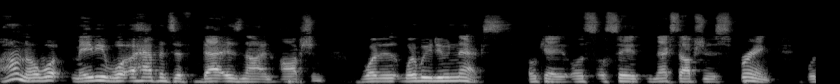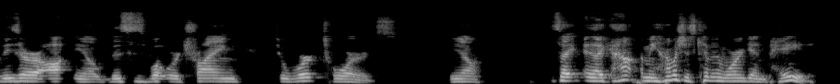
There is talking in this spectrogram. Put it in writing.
I don't know what maybe what happens if that is not an option. What is, what do we do next? Okay, let's let's say next option is spring. Well, these are uh, you know this is what we're trying to work towards. You know, it's like like how I mean, how much is Kevin Warren getting paid?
